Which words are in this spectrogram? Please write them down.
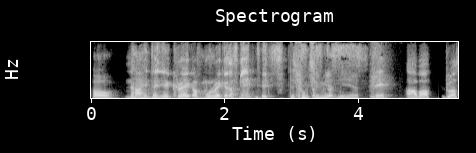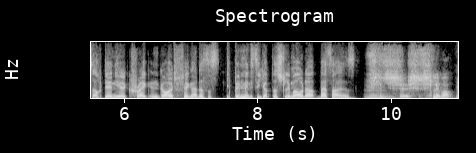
Oh, nein, Daniel Craig auf Moonraker, das geht nicht. Das funktioniert das, das, nie. Nee aber du hast auch Daniel Craig in Goldfinger. Das ist, ich bin mir nicht sicher, ob das schlimmer oder besser ist. Sch schlimmer.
